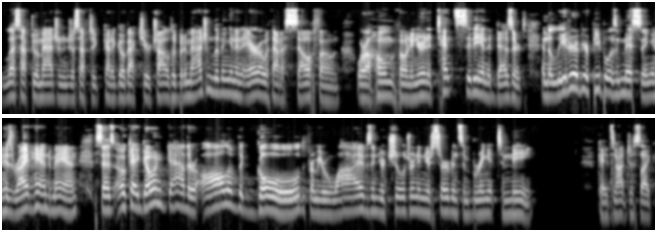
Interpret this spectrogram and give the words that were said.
less have to imagine and just have to kind of go back to your childhood. But imagine living in an era without a cell phone or a home phone, and you're in a tent city in a desert, and the leader of your people is missing, and his right hand man says, Okay, go and gather all of the gold from your wives and your children and your servants and bring it to me. Okay, it's not just like,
